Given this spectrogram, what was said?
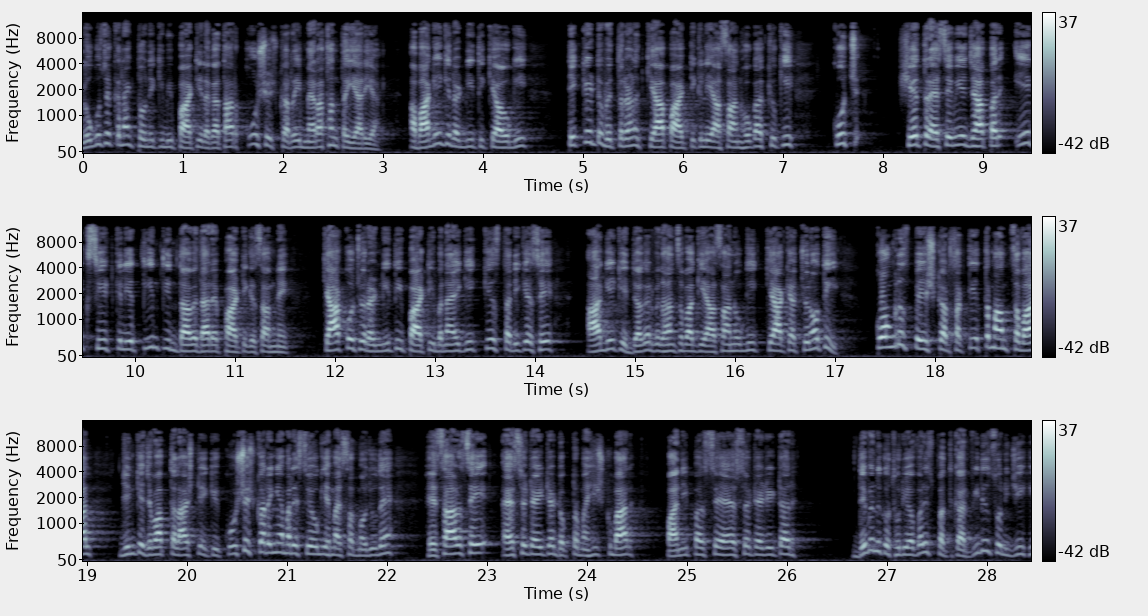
लोगों से कनेक्ट होने की भी पार्टी लगातार कोशिश कर रही, मैराथन तैयारियाँ। अब आगे की रणनीति क्या होगी? टिकट वितरण क्या पार्टी के लिए आसान होगा? क्योंकि कुछ क्षेत्र ऐसे भी है जहाँ पर एक सीट के लिए तीन तीन दावेदार है पार्टी के सामने। क्या कुछ रणनीति पार्टी बनाएगी? किस तरीके से आगे की डगर विधानसभा की आसान होगी? क्या क्या चुनौती कांग्रेस पेश कर सकती है? तमाम सवाल जिनके जवाब तलाशने की कोशिश करेंगे हमारे सहयोगी, हमारे साथ मौजूद हैं हिसार से associate editor doctor Mahesh Kumar, Panipat से एसेट एडिटर देवेंद्र कथुरिया, वरिष्ठ पत्रकार वीरेंद्र सोनी जी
